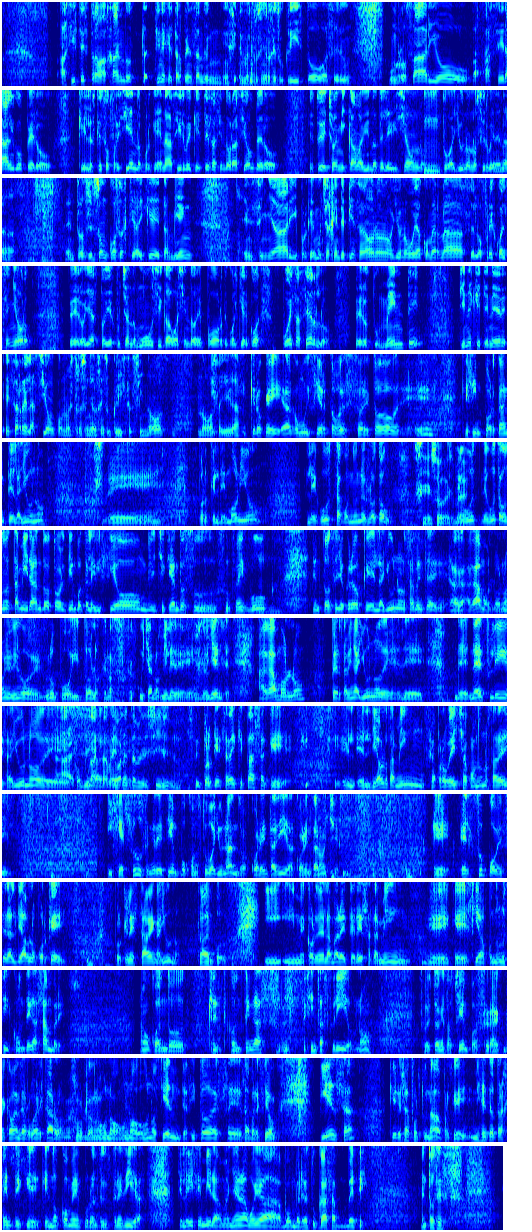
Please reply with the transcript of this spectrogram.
así estés trabajando, tienes que estar pensando en, nuestro Señor Jesucristo, hacer un, rosario, hacer algo, pero que lo estés ofreciendo, porque de nada sirve que estés haciendo oración, pero estoy echado en mi cama viendo televisión, mm. tu ayuno no sirve de nada. Entonces son cosas que hay que también enseñar y porque mucha gente piensa, no, no, no, yo no voy a comer nada, se lo ofrezco al Señor, pero ya estoy escuchando música o haciendo deporte, cualquier cosa. Puedes hacerlo, pero tu mente tienes que tener esa relación con nuestro Señor Jesucristo, si no, no vas a llegar. Creo que algo muy cierto es sobre todo eh, que es importante el ayuno, eh, porque el demonio le gusta cuando uno es glotón. Sí, eso es le, le, gusta cuando uno está mirando todo el tiempo televisión, chequeando su, su Facebook. Entonces yo creo que el ayuno no solamente hagámoslo, ¿no? Yo digo el grupo y todos los que nos escuchan, los miles de, oyentes, hagámoslo, pero también ayuno de, de, de Netflix, ayuno de... Ah, exactamente. Sí, Porque ¿sabes qué pasa? Que el, el diablo también se aprovecha cuando uno está débil. Y Jesús en ese tiempo, cuando estuvo ayunando 40 días, 40 noches, eh, él supo vencer al diablo. ¿Por qué? Porque él estaba en ayuno. Y, me acordé de la Madre Teresa también, eh, que decía, cuando uno cuando tengas hambre, cuando, te, tengas, te sientas frío, ¿no? sobre todo en estos tiempos, me acaban de robar el carro, uno, uno, uno siente así toda esa presión. Piensa que eres afortunado, porque fíjate otra gente que, que no come durante tres días, que le dice, mira, mañana voy a bombardear tu casa, vete. Entonces,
